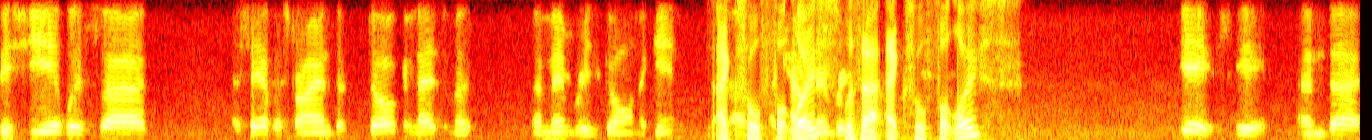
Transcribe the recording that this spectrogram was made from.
this year with uh, a South Australian dog, and as my, my memory's gone again. Axel Uh, Footloose was that. Axel Footloose? Yes, yeah, and uh,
